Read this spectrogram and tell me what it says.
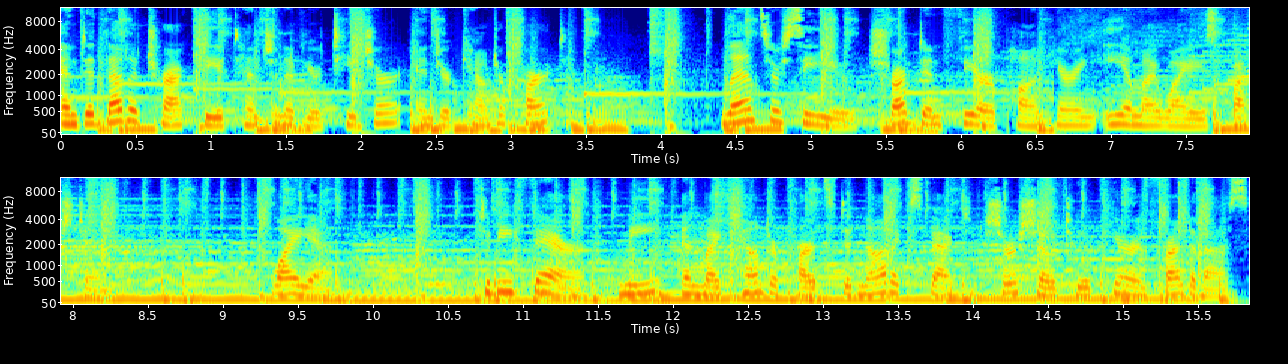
And did that attract the attention of your teacher and your counterpart? Lancer CU shrugged in fear upon hearing EMIYA's question. Why yeah. To be fair, me and my counterparts did not expect Shishou to appear in front of us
